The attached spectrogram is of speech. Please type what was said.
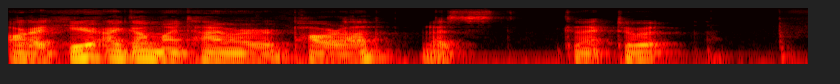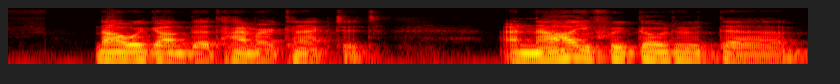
Okay, here I got my timer powered up. Let's connect to it. Now we got the timer connected. And now if we go to the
